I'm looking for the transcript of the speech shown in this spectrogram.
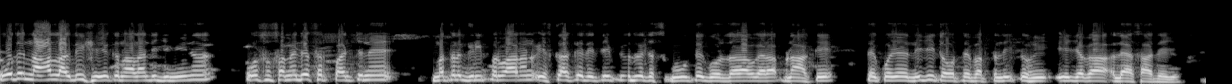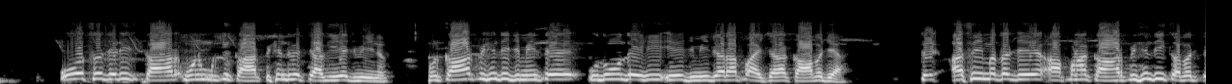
ਉਹਦੇ ਨਾਲ ਲੱਗਦੀ 6 ਕਨਾਲਾਂ ਦੀ ਜ਼ਮੀਨ ਉਸ ਸਮੇਂ ਦੇ ਸਰਪੰਚ ਨੇ ਮਤਲਬ ਗਰੀਬ ਪਰਿਵਾਰਾਂ ਨੂੰ ਇਸ ਕਰਕੇ ਦਿੱਤੀ ਕਿ ਉਹਦੇ ਵਿੱਚ ਸਕੂਲ ਤੇ ਗੁਰਦੁਆਰਾ ਵਗੈਰਾ ਬਣਾ ਕੇ ਤੇ ਕੁਝ ਨਿੱਜੀ ਤੌਰ ਤੇ ਵਰਤਣ ਲਈ ਤੁਸੀਂ ਇਹ ਜਗ੍ਹਾ ਲੈ ਸਕਦੇ ਜੋ। ਉਸ ਜਿਹੜੀ ਕਾਰ, ਹੁਣ ਕਿ ਕਾਰਪੋਰੇਸ਼ਨ ਦੇ ਵਿੱਚ ਆ ਗਈ ਹੈ ਜ਼ਮੀਨ। ਹੁਣ ਕਾਰਪੋਰੇਸ਼ਨ ਦੀ ਜ਼ਮੀਨ ਤੇ ਉਦੋਂ ਦੇ ਹੀ ਇਹ ਜ਼ਮੀਂਦਾਰਾ ਭਾਈਚਾਰਾ ਕਾਬਜ ਆ। ਤੇ ਅਸੀਂ ਮਤਲਬ ਜੇ ਆਪਣਾ ਕਾਰਪੋਰੇਸ਼ਨ ਦੀ ਕਬਜ਼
